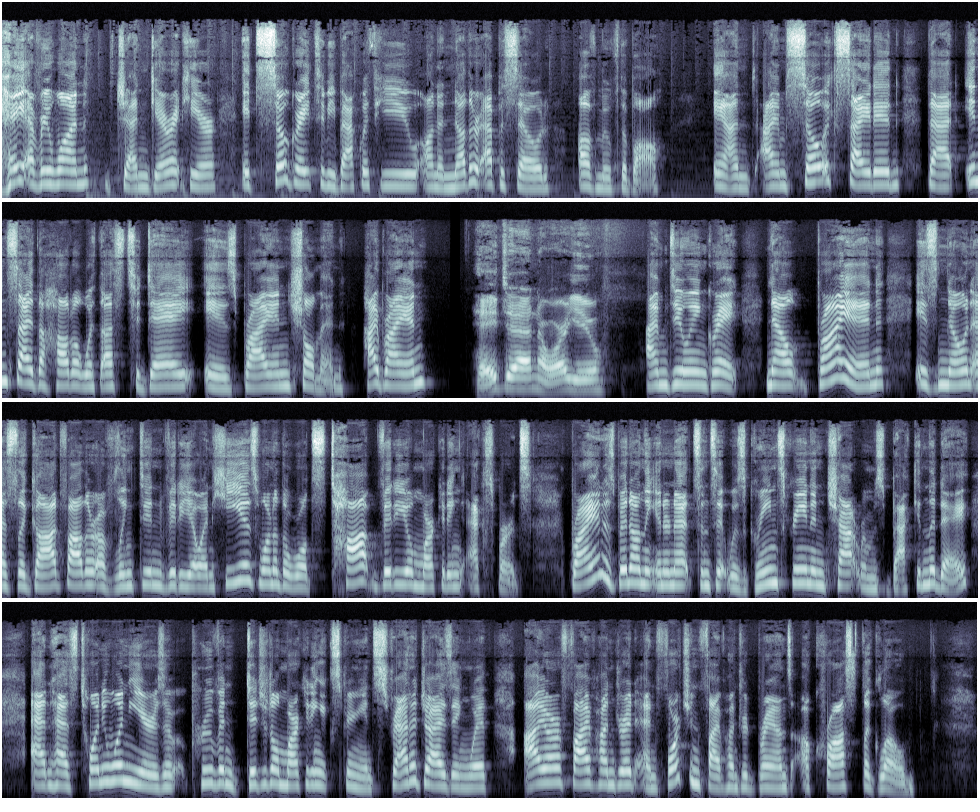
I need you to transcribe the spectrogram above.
Hey everyone, Jen Garrett here. It's so great to be back with you on another episode of Move the Ball. And I am so excited that inside the huddle with us today is Brian Schulman. Hi, Brian. Hey, Jen. How are you? I'm doing great. Now, Brian is known as the godfather of LinkedIn video, and he is one of the world's top video marketing experts. Brian has been on the internet since it was green screen and chat rooms back in the day and has 21 years of proven digital marketing experience strategizing with IR 500 and Fortune 500 brands across the globe.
